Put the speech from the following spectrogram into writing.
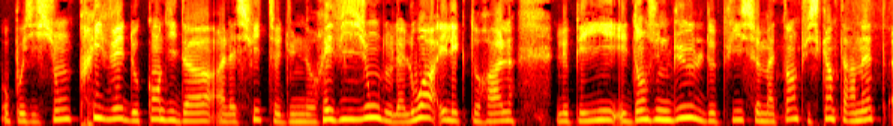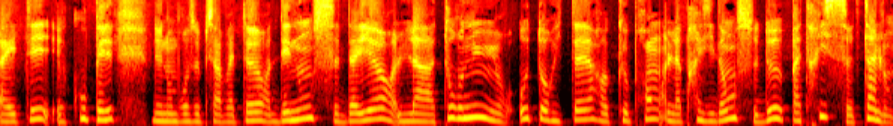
opposition privée de candidats à la suite d'une révision de la loi électorale. Le pays est dans une bulle depuis ce matin puisqu'Internet a été coupé. De nombreux observateurs dénoncent d'ailleurs la tournure autoritaire que prend la présidence de Patrice Talon.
